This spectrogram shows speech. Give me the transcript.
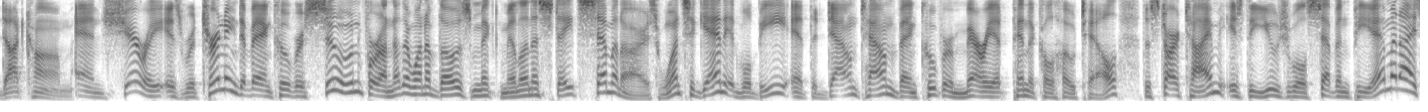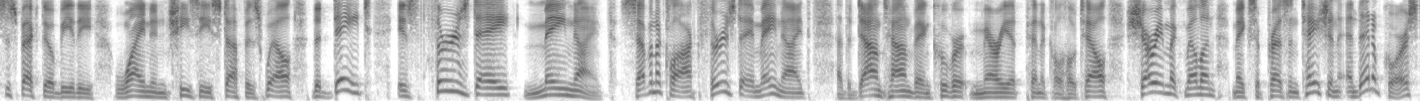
dot com. And Sherry is returning to Vancouver soon for another one of those McMillan Estate seminars. Once again, it will be at the downtown Vancouver Marriott Pinnacle Hotel. The start time is the usual 7 p.m., and I suspect there'll be the wine and cheesy stuff as well. The date is Thursday, May 9th, 7 o'clock, Thursday, May 9th, at the downtown Vancouver Marriott Pinnacle Hotel. Sherry McMillan makes a presentation, and then, of course,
